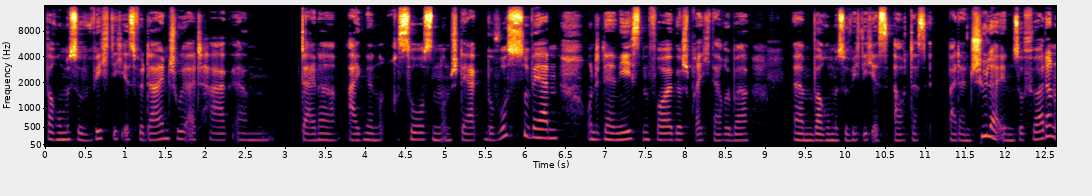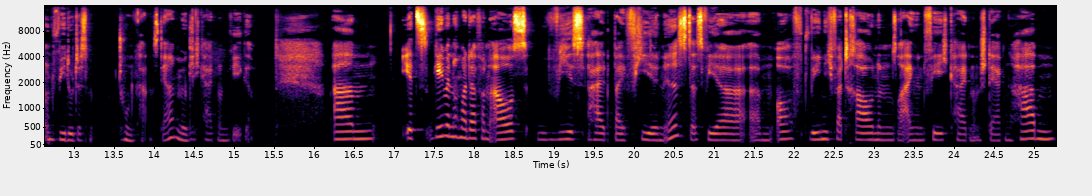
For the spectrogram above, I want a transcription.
warum es so wichtig ist für deinen Schulalltag, ähm, deiner eigenen Ressourcen und Stärken bewusst zu werden. Und in der nächsten Folge spreche ich darüber, ähm, warum es so wichtig ist, auch das bei deinen SchülerInnen zu fördern und wie du das tun kannst, ja, Möglichkeiten und Wege. Ähm, Jetzt gehen wir nochmal davon aus, wie es halt bei vielen ist, dass wir ähm, oft wenig Vertrauen in unsere eigenen Fähigkeiten und Stärken haben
